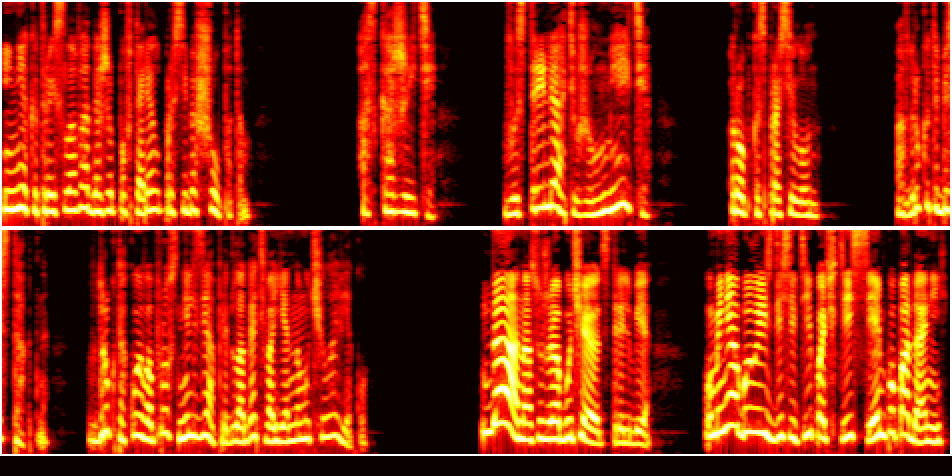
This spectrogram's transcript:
и некоторые слова даже повторял про себя шепотом. «А скажите, вы стрелять уже умеете?» — робко спросил он. «А вдруг это бестактно? Вдруг такой вопрос нельзя предлагать военному человеку?» «Да, нас уже обучают стрельбе. У меня было из десяти почти семь попаданий».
